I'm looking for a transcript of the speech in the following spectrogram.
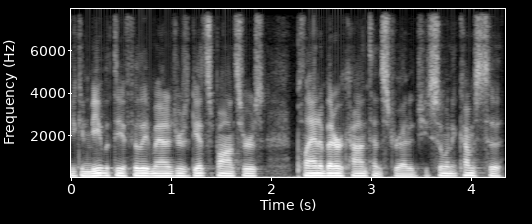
You can meet with the affiliate managers, get sponsors, plan a better content strategy. So when it comes to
